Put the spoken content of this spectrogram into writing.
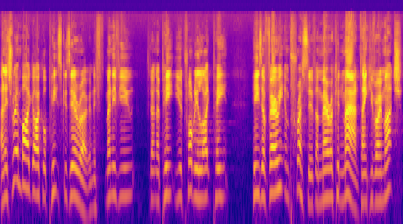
And it's written by a guy called Pete Scazzero. And if many of you, if you don't know Pete, you'd probably like Pete. He's a very impressive American man, thank you very much,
